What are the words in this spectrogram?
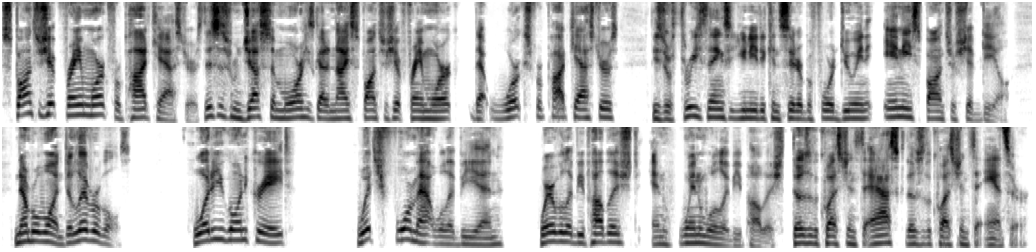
Sponsorship framework for podcasters. This is from Justin Moore. He's got a nice sponsorship framework that works for podcasters. These are three things that you need to consider before doing any sponsorship deal. Number one, deliverables. What are you going to create? Which format will it be in? Where will it be published? And when will it be published? Those are the questions to ask. Those are the questions to answer.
